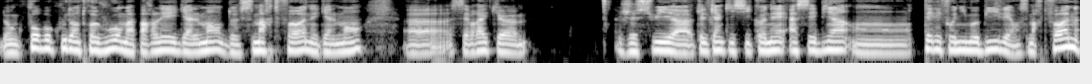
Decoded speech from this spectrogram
Donc pour beaucoup d'entre vous, on m'a parlé également de smartphone également. Euh, c'est vrai que je suis euh, quelqu'un qui s'y connaît assez bien en téléphonie mobile et en smartphone.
